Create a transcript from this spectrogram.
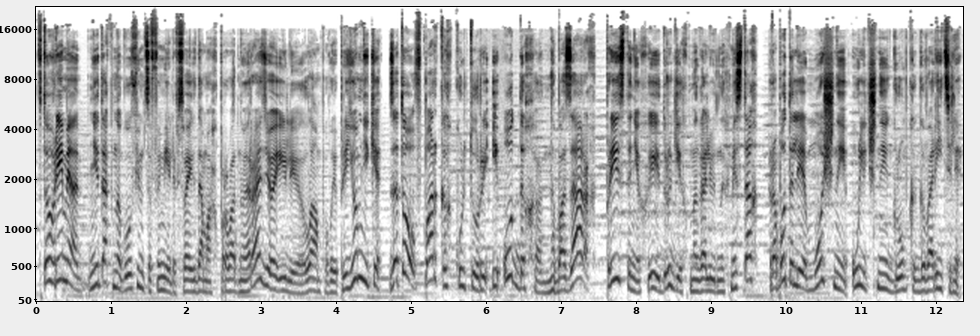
В то время не так много уфимцев имели в своих домах проводное радио или ламповые приемники, зато в парках культуры и отдыха, на базарах, пристанях и других многолюдных местах работали мощные уличные громкоговорители.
